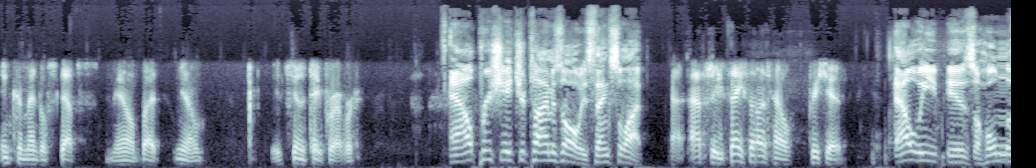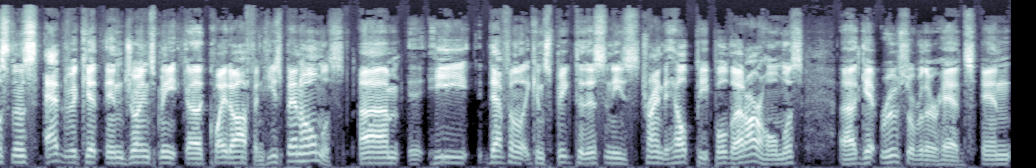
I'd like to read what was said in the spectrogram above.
incremental steps. You know, but you know, it's going to take forever. Al, appreciate your time as always. Thanks a lot. Absolutely. Thanks a lot, Hal. Appreciate it. Al Wiebe is a homelessness advocate and joins me uh, quite often. He's been homeless. Um, he definitely can speak to this, and he's trying to help people that are homeless uh, get roofs over their heads. And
